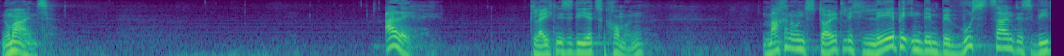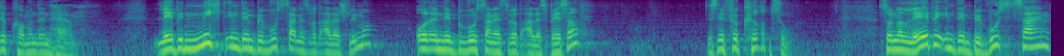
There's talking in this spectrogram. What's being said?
Nummer eins. Alle Gleichnisse, die jetzt kommen, machen uns deutlich, lebe in dem Bewusstsein des wiederkommenden Herrn. Lebe nicht in dem Bewusstsein, es wird alles schlimmer oder in dem Bewusstsein, es wird alles besser. Das ist eine Verkürzung. Sondern lebe in dem Bewusstsein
